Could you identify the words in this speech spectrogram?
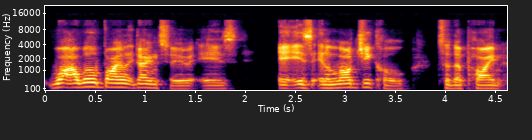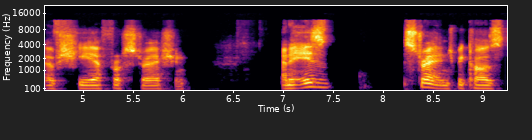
What I will boil it down to is it is illogical to the point of sheer frustration. And it is strange because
